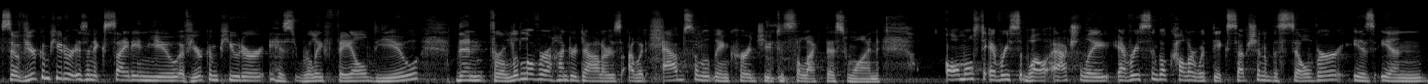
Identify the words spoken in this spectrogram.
So if your computer isn't exciting you, if your computer has really failed you, then for a little over $100, I would absolutely encourage you to select this one almost every, well, actually, every single color with the exception of the silver is in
